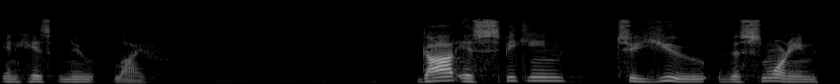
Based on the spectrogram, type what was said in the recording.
in his new life. God is speaking to you this morning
